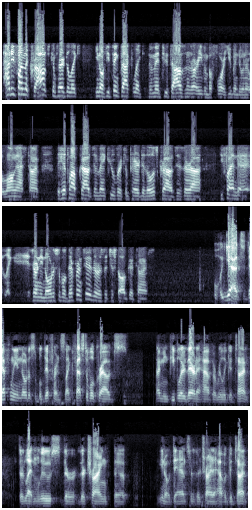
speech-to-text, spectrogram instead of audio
How do you find the crowds compared to like you know if you think back like the mid 2000s or even before? You've been doing it a long ass time. The hip hop crowds in Vancouver compared to those crowds, is there a uh, you find uh, like is there any noticeable differences or is it just all good times? Well, yeah, it's definitely a noticeable difference. Like festival crowds, I mean, people are there to have a really good time. They're letting loose. They're they're trying to, you know, dance or they're trying to have a good time.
